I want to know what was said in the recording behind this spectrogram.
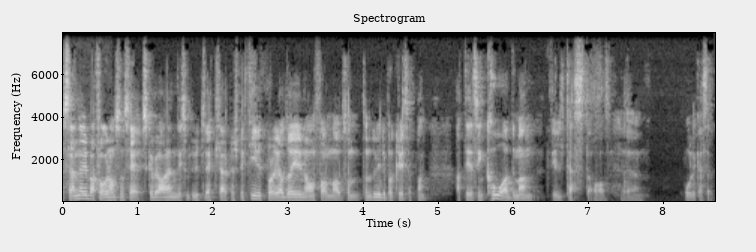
Sen är det bara frågan om som säger, ska vi ha en liksom, utvecklarperspektivet på det? Ja, då är det någon form av, som, som du är inne på Chris, att, man, att det är sin kod man vill testa av eh, på olika sätt.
